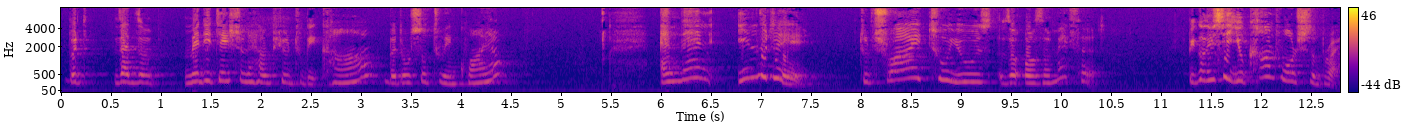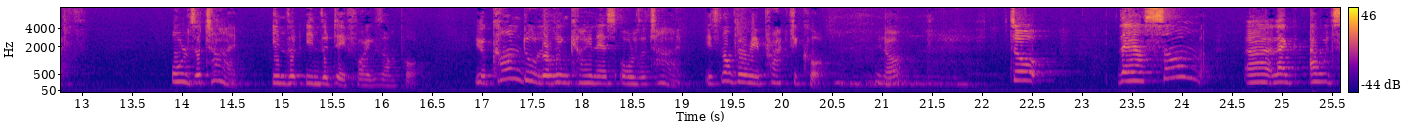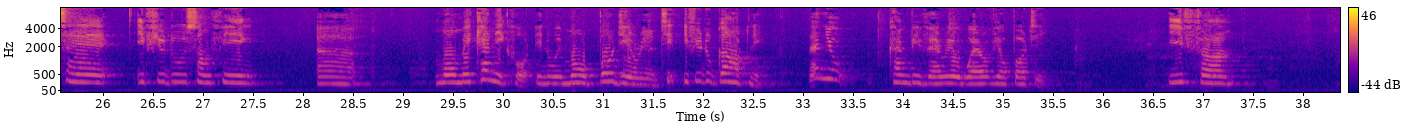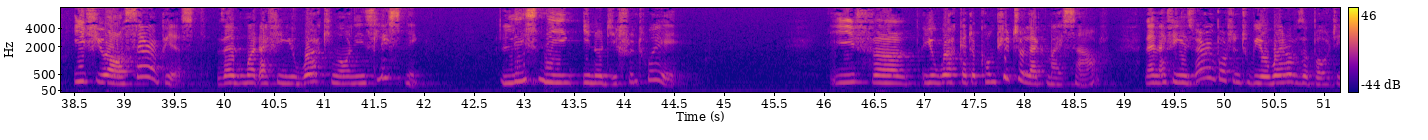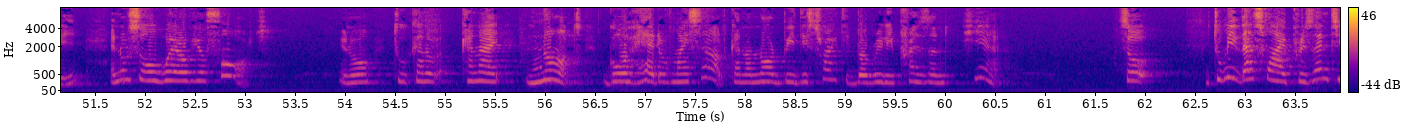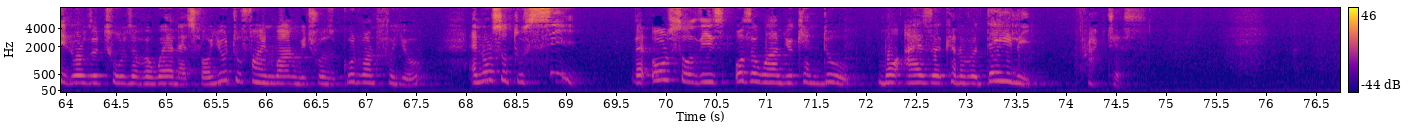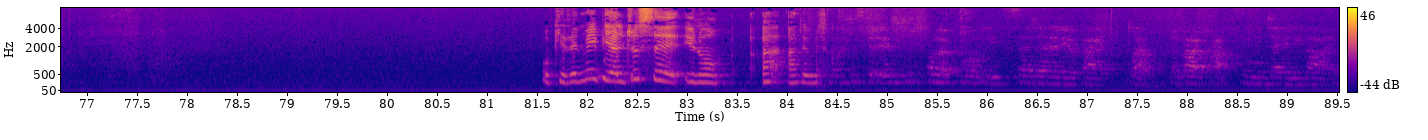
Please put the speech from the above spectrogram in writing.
but that the meditation helps you to be calm, but also to inquire. And then in the day, to try to use the other method. Because you see, you can't watch the breath all the time in the, in the day, for example. You can't do loving kindness all the time. It's not very practical, you know. So there are some, uh, like I would say, if you do something uh, more mechanical, in a way more body oriented, if you do gardening, then you can be very aware of your body. If um, if you are a therapist, then what I think you're working on is listening, listening in a different way if uh, you work at a computer like myself, then I think it's very important to be aware of the body and also aware of your thought. You know, to kind of, can I not go ahead of myself? Can I not be distracted, but really present here? So, to me, that's why I presented all the tools of awareness for you to find one which was a good one for you, and also to see that also this other one you can do more as a kind of a daily practice. Okay, then maybe I'll just say, you know, uh, there was. Just follow up from what you said earlier about well about practicing in daily life.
